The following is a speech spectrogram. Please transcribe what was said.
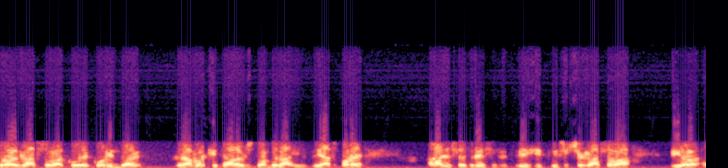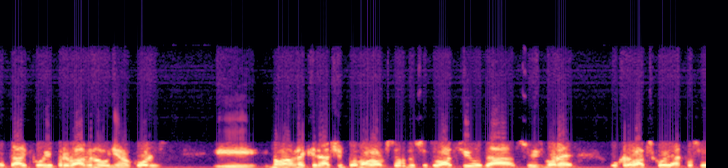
broj glasova koje je Kolinda Grabar Kitarović dobila iz dijaspore, radi se o 33 tisuće glasova, bio taj koji je prevagnuo u njenu korist i imamo na neki način pomalo absurdnu situaciju da su izbore u Hrvatskoj, ako se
